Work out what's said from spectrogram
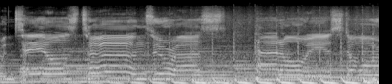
When tales turn to rust. And all your stories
